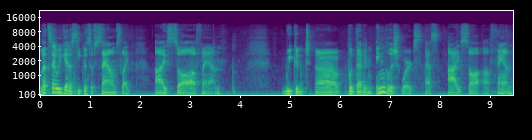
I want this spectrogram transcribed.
Let's say we get a sequence of sounds like I saw a fan. We could uh, put that in English words as I saw a fan,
